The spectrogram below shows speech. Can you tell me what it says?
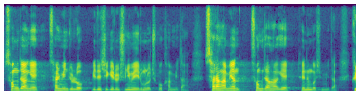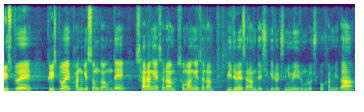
성장의 삶인 줄로 믿으시기를 주님의 이름으로 축복합니다. 사랑하면 성장하게 되는 것입니다. 그리스도의 그리스도와의 관계성 가운데 사랑의 사람, 소망의 사람, 믿음의 사람 되시기를 주님의 이름으로 축복합니다.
